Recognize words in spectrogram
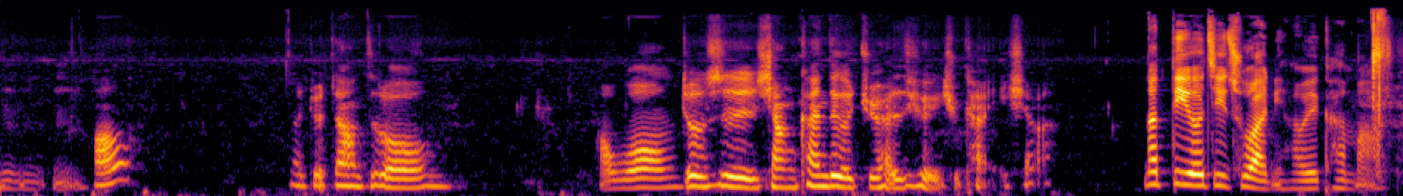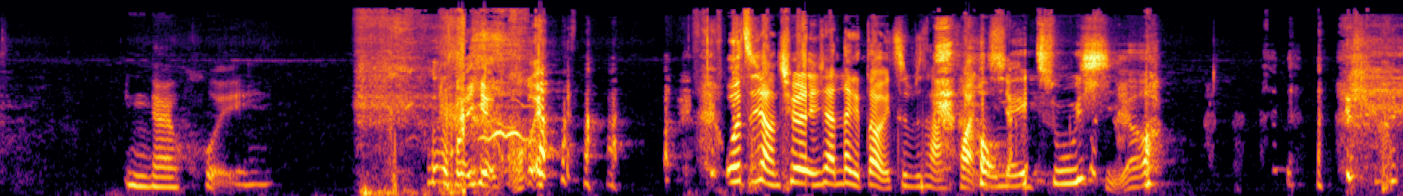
嗯嗯嗯，好，那就这样子喽。好哦，就是想看这个剧还是可以去看一下。那第二季出来你还会看吗？应该会。我也会，我只想确认一下，那个到底是不是他幻想？没出息哦。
